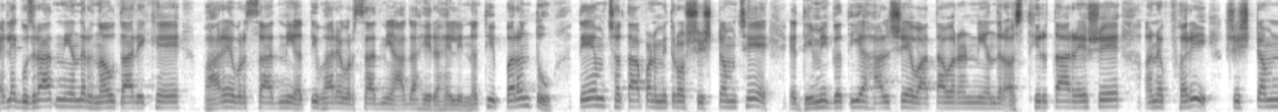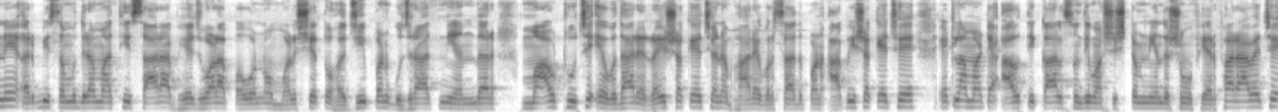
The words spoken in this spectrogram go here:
એટલે ગુજરાતની અંદર નવ તારીખે ભારે વરસાદની, અતિ ભારે વરસાદની આગાહી રહેલી નથી, પરંતુ તેમ છતાં પણ મિત્રો સિસ્ટમ છે એ ધીમી ગતિએ હાલશે, વાતાવરણની અંદર અસ્થિરતા રહેશે અને ફરી સિસ્ટમને અરબી સમુદ્રમાંથી સારા ભેજવાળા પવનો મળશે તો હજી પણ ગુજરાતની અંદર માવઠું છે એ વધારે રહી શકે છે અને ભારે વરસાદ પણ આપી શકે છે. એટલા માટે આવતીકાલ સુધીમાં સિસ્ટમની અંદર શું ફેરફાર આવે છે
